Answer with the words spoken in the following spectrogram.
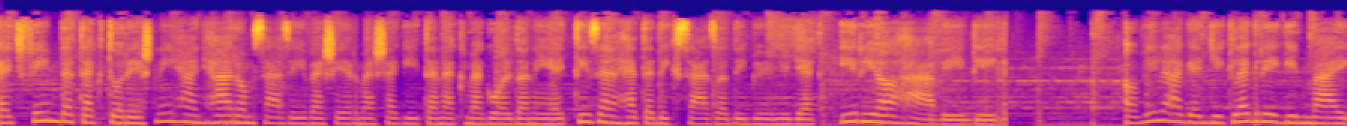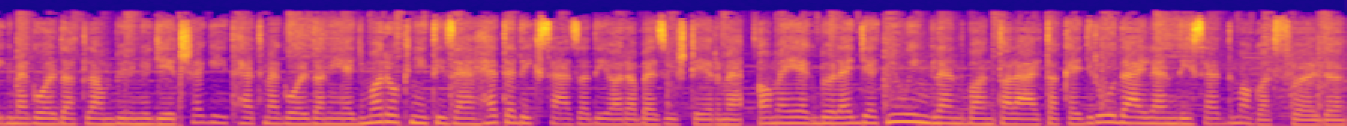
egy fémdetektor és néhány 300 éves érme segítenek megoldani egy 17. századi bűnügyet, írja a HVG. A világ egyik legrégibb máig megoldatlan bűnügyét segíthet megoldani egy maroknyi 17. századi arab ezüstérme, amelyekből egyet New Englandban találtak egy Rhode Islandi szedd földön.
